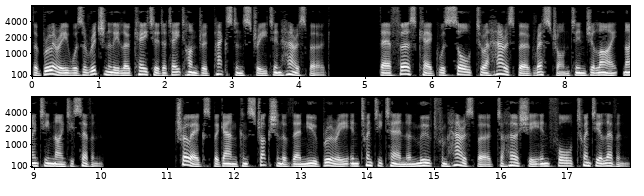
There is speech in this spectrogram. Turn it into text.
The brewery was originally located at 800 Paxton Street in Harrisburg. Their first keg was sold to a Harrisburg restaurant in July, 1997. Troegs began construction of their new brewery in 2010 and moved from Harrisburg to Hershey in fall 2011.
